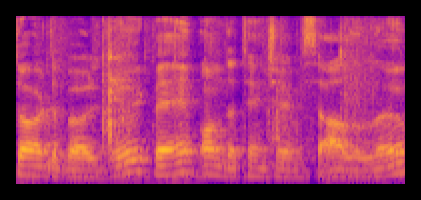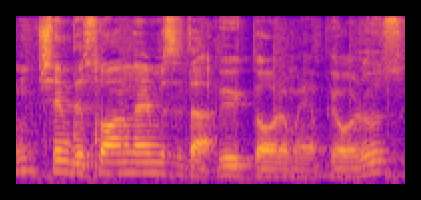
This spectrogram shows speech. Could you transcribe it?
4'e böldük ve onu da tenceremize alalım. Şimdi soğanlarımızı da büyük doğrama yapıyoruz.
